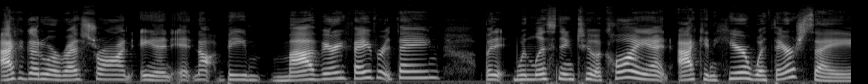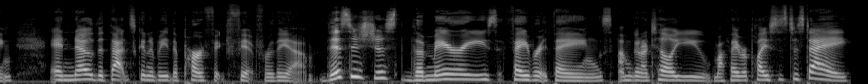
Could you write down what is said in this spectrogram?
I could go to a restaurant and it not be my very favorite thing, but it, when listening to a client, I can hear what they're saying and know that that's going to be the perfect fit for them. This is just the Mary's favorite things. I'm going to tell you my favorite places to stay,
